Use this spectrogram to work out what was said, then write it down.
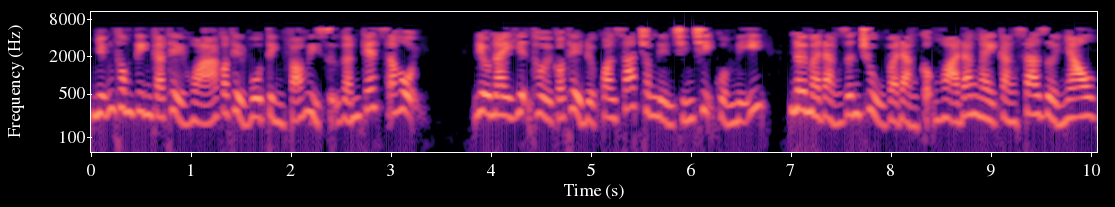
những thông tin cá thể hóa có thể vô tình phá hủy sự gắn kết xã hội. Điều này hiện thời có thể được quan sát trong nền chính trị của Mỹ, nơi mà Đảng Dân Chủ và Đảng Cộng Hòa đang ngày càng xa rời nhau,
